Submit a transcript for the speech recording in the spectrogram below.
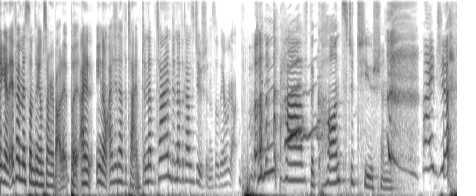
Again, if I missed something, I'm sorry about it. But I, you know, I didn't have the time. Didn't have the time. Didn't have the Constitution. So there we are. Didn't have the Constitution. I just.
